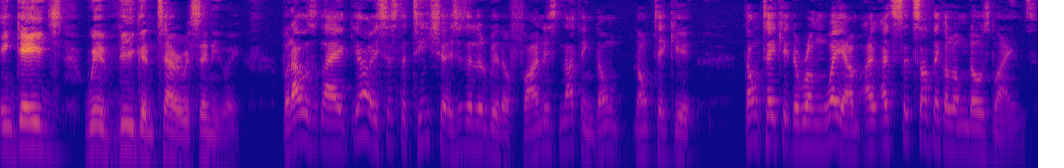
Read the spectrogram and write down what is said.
engaged with vegan terrorists anyway. But I was like, yo, it's just a t-shirt. It's just a little bit of fun. It's nothing. Don't don't take it don't take it the wrong way. I'm, I, I said something along those lines.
